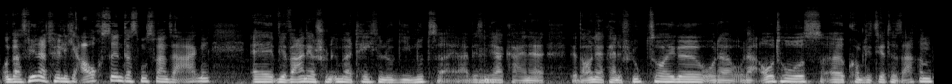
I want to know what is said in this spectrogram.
Und was wir natürlich auch sind, das muss man sagen, äh, wir waren ja schon immer Technologienutzer. Ja? Wir sind ja keine, wir bauen ja keine Flugzeuge oder, oder Autos, äh, komplizierte Sachen,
